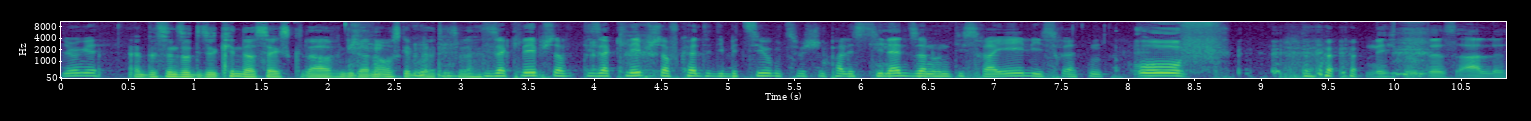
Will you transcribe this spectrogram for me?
Junge, Das sind so diese Kindersexsklaven, die dann ausgebeutet werden. dieser Klebstoff, dieser Klebstoff könnte die Beziehung zwischen Palästinensern und Israelis retten. Uff. Nicht nur das alles.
